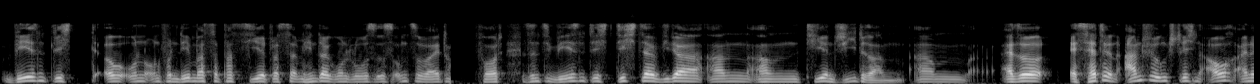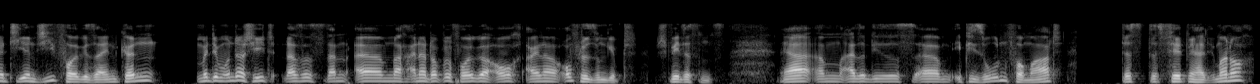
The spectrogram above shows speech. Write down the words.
wesentlich äh, und, und von dem, was da passiert, was da im Hintergrund los ist und so weiter und so fort, sind sie wesentlich dichter wieder an, an TNG dran. Ähm, also es hätte in Anführungsstrichen auch eine TNG-Folge sein können, mit dem Unterschied, dass es dann ähm, nach einer Doppelfolge auch eine Auflösung gibt, spätestens. Ja, ähm, also dieses ähm, Episodenformat, das, das fehlt mir halt immer noch,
